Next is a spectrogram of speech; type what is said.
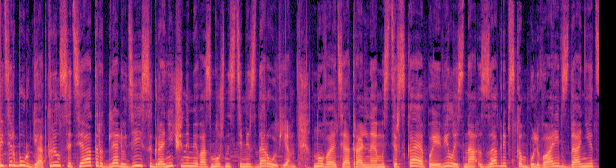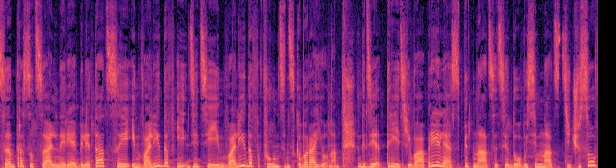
Петербурге открылся театр для людей с ограниченными возможностями здоровья. Новая театральная мастерская появилась на Загребском бульваре в здании Центра социальной реабилитации инвалидов и детей-инвалидов Фрунзенского района, где 3 апреля с 15 до 18 часов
